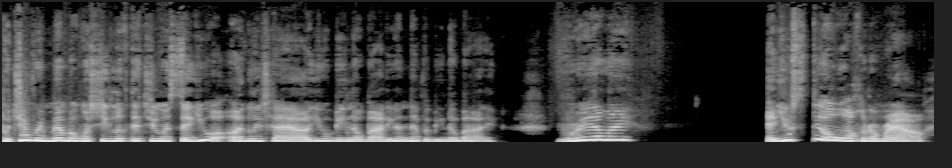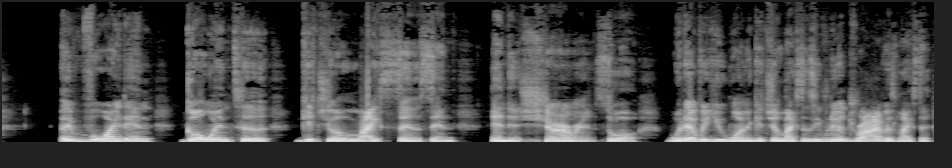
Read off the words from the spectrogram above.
But you remember when she looked at you and said, You are ugly child, you'll be nobody, you'll never be nobody. Really? And you still walking around avoiding going to get your license and and insurance or whatever you want to get your license, even your driver's license,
